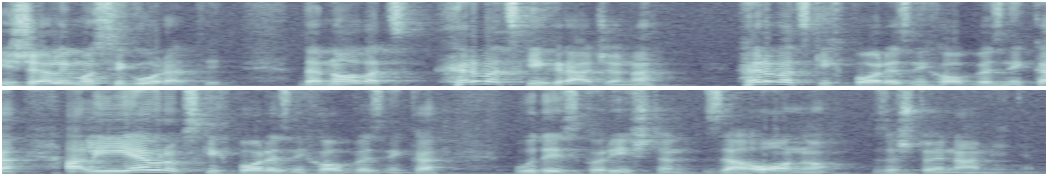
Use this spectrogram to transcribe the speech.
i želim osigurati da novac hrvatskih građana, hrvatskih poreznih obveznika, ali i europskih poreznih obveznika bude iskorišten za ono za što je namijenjen.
